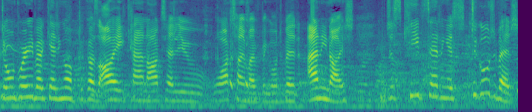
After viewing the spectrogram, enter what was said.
Don't worry about getting up because I cannot tell you what time I've been going to bed any night. Just keep setting it to go to bed.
